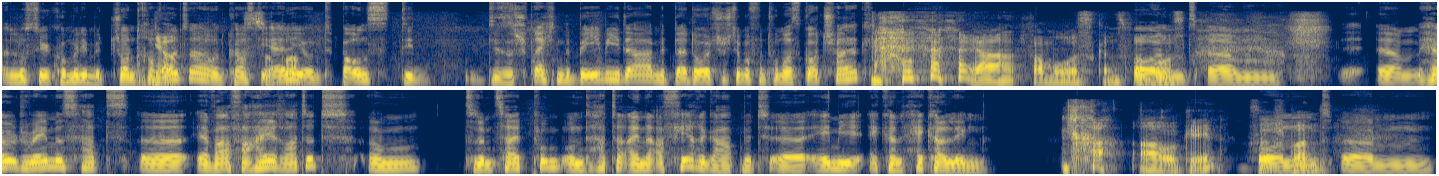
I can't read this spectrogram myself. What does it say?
eine lustige Komödie mit John Travolta und Kirstie super. Alley und bei uns die, dieses sprechende Baby da mit der deutschen Stimme von Thomas Gottschalk. ja, famos, ganz famos. Und ähm, ähm, Harold Ramis hat, äh, er war verheiratet ähm, zu dem Zeitpunkt und hatte eine Affäre gehabt mit äh, Amy Eckel Heckerling. ah, okay. Sehr spannend. Und ähm,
